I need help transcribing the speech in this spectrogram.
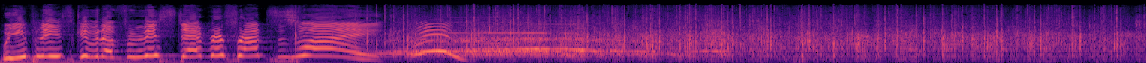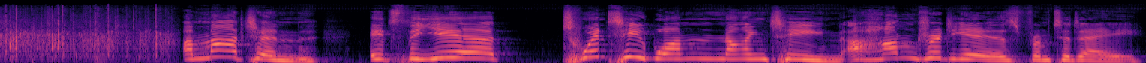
Will you please give it up for Miss Deborah Frances White? Woo! Imagine it's the year 2119, a hundred years from today.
